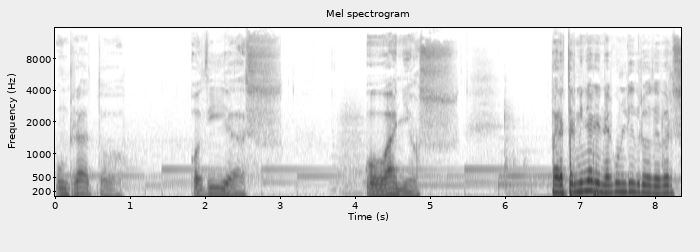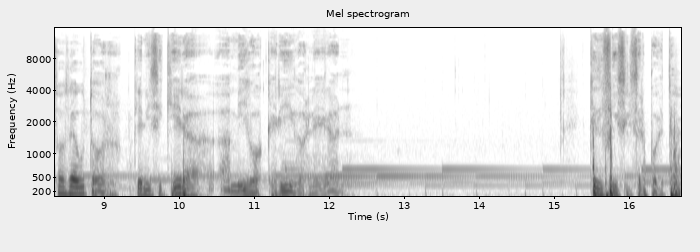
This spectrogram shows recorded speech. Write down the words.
un rato o días o años, para terminar en algún libro de versos de autor que ni siquiera amigos queridos leerán. Qué difícil ser poeta,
